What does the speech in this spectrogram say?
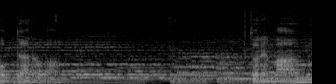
obdaroval, ktoré máme,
